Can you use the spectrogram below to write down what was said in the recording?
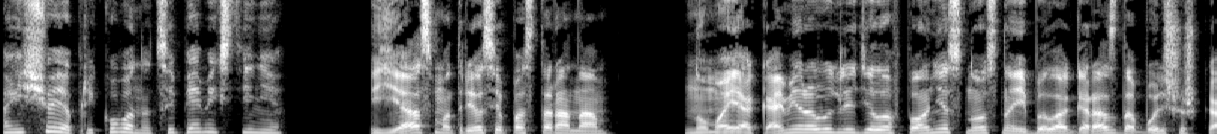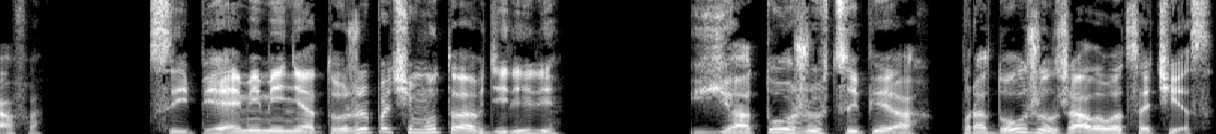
«А еще я прикована цепями к стене». Я осмотрелся по сторонам но моя камера выглядела вполне сносно и была гораздо больше шкафа. Цепями меня тоже почему-то обделили. «Я тоже в цепях», – продолжил жаловаться Чес.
